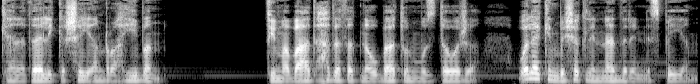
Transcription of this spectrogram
كان ذلك شيئا رهيبا. فيما بعد حدثت نوبات مزدوجة ولكن بشكل نادر نسبيا.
